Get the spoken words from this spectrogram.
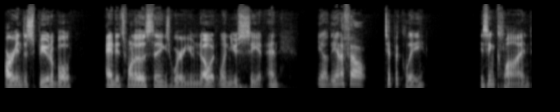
are indisputable. And it's one of those things where you know it when you see it. And, you know, the NFL typically is inclined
